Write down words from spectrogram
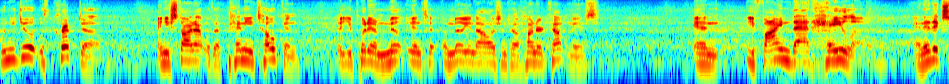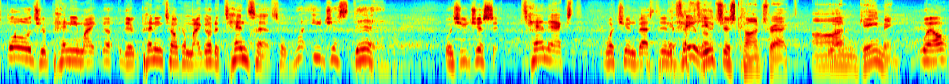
When you do it with crypto, and you start out with a penny token that you put in a, mil- into a million dollars into 100 companies, and you find that halo, and it explodes, your penny might go, the penny token might go to 10 cents. So what you just did was you just 10x what you invested in It's Halo. It's a futures contract on Well- gaming, Well,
